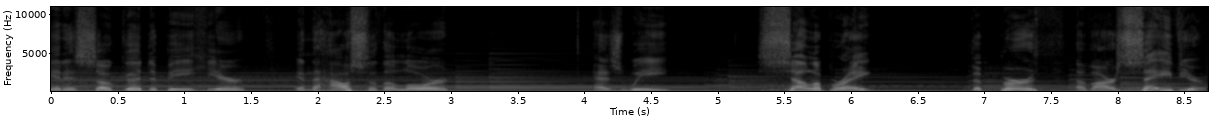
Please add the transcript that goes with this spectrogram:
It is so good to be here in the house of the Lord as we celebrate the birth of our Savior.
